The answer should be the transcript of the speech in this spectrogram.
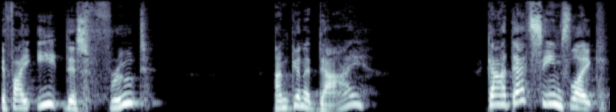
if I eat this fruit, I'm going to die? God, that seems like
